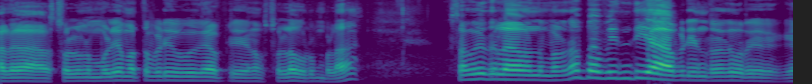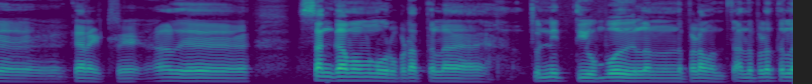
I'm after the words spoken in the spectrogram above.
அதை சொல்லணும் முடியும் மற்றபடி அப்படி நம்ம சொல்ல விரும்பல. சமீபத்தில் வந்து பார்த்தோம்னா இப்போ விந்தியா அப்படின்றது ஒரு கேரக்டரு அது சங்கமம்னு ஒரு படத்தில் தொண்ணூற்றி ஒம்போதுல அந்த படம் வந்து அந்த படத்தில்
